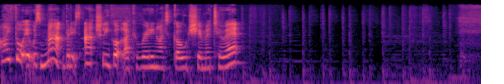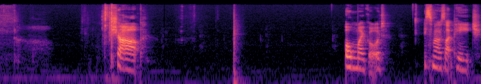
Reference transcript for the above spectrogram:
I thought it was matte but it's actually got like a really nice gold shimmer to it. Shut up oh my god it smells like peach.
